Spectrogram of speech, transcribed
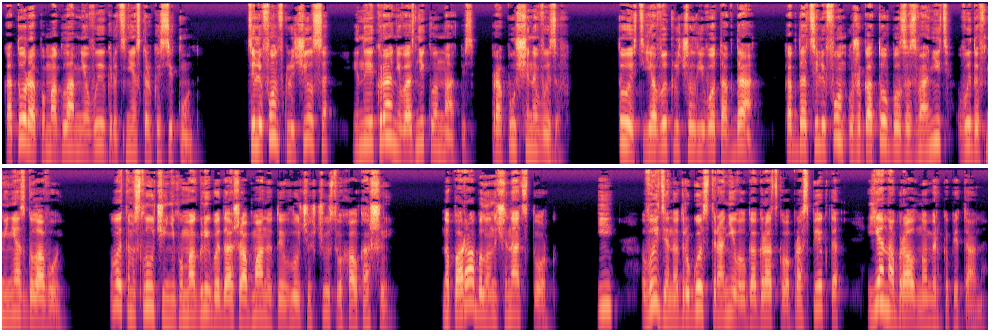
которая помогла мне выиграть несколько секунд. Телефон включился, и на экране возникла надпись «Пропущенный вызов». То есть я выключил его тогда, когда телефон уже готов был зазвонить, выдав меня с головой. В этом случае не помогли бы даже обманутые в лучших чувствах алкаши. Но пора было начинать торг. И, выйдя на другой стороне Волгоградского проспекта, я набрал номер капитана.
